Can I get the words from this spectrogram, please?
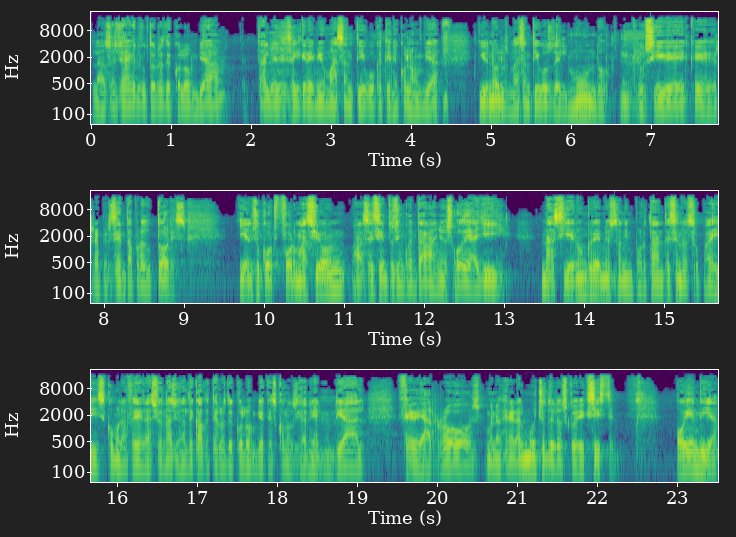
La Sociedad de Agricultores de Colombia tal vez es el gremio más antiguo que tiene Colombia y uno de los más antiguos del mundo, inclusive que representa productores. Y en su formación, hace 150 años o de allí, nacieron gremios tan importantes en nuestro país como la Federación Nacional de Cafeteros de Colombia, que es conocida a nivel mundial, Fede Arroz, bueno, en general muchos de los que hoy existen. Hoy en día,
